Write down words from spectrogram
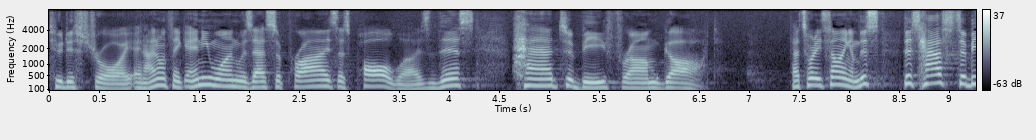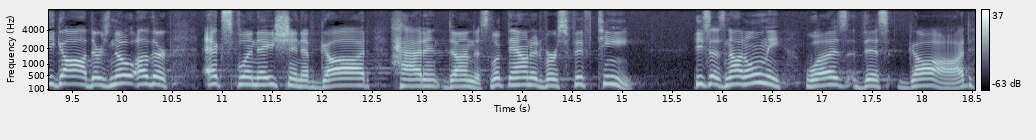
to destroy. And I don't think anyone was as surprised as Paul was. This had to be from God. That's what he's telling him. This, this has to be God. There's no other explanation if God hadn't done this. Look down at verse 15. He says, Not only was this God,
